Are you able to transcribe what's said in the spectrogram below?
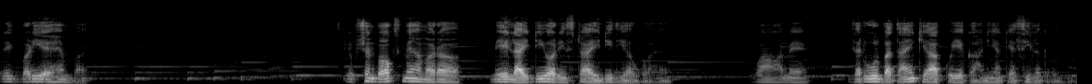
और एक बड़ी अहम बात। डिस्क्रिप्शन बॉक्स में हमारा मेल आईडी और इंस्टा आईडी दिया हुआ है। वहाँ हमें ज़रूर बताएँ कि आपको ये कहानियाँ कैसी लग रही हैं।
